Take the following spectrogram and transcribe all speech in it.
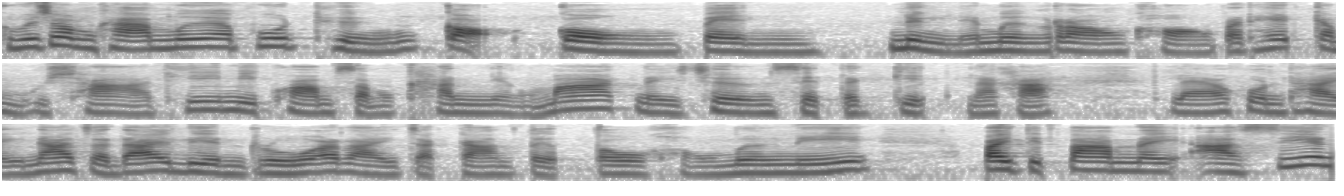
คุณผู้ชมคะเมื่อพูดถึงเกาะกงเป็นหนึ่งในเมืองรองของประเทศกัมพูชาที่มีความสำคัญอย่างมากในเชิงเศรษฐกิจนะคะ แล้วคนไทยน่าจะได้เรียนรู้อะไรจากการเติบโตของเมืองนี้ ไปติดตามในอาเซียน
